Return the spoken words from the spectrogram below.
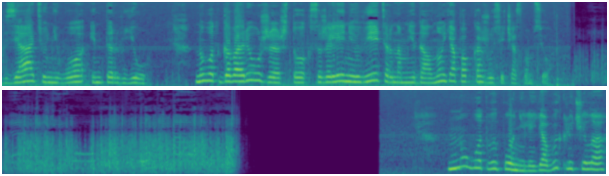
взять у него интервью. Ну вот говорю же, что, к сожалению, ветер нам не дал, но я покажу сейчас вам все. Ну вот вы поняли, я выключила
